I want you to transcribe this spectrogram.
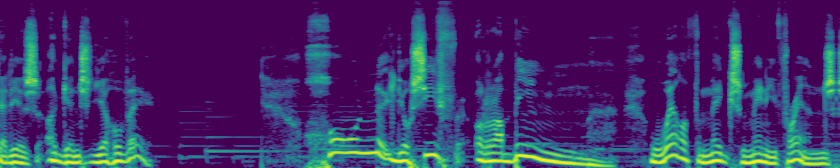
that is, against Yehovah. Hon Yosef Rabim. Wealth makes many friends,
